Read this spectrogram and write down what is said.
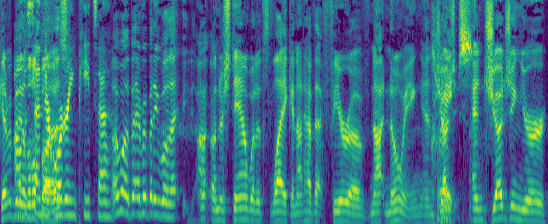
get everybody All a of a little sudden, buzz. they're ordering pizza. Oh, well, but everybody will uh, understand what it's like and not have that fear of not knowing and judge and judging your,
